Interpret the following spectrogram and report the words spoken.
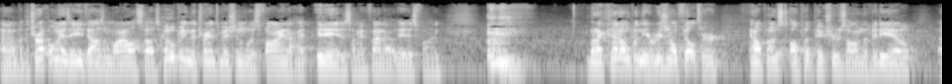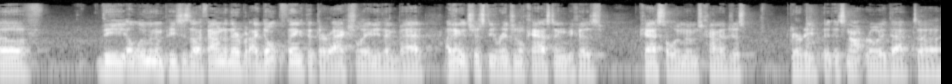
Um, but the truck only has 80,000 miles, so I was hoping the transmission was fine. I, it is, I mean, I found out it is fine. but I cut open the original filter and I'll post, I'll put pictures on the video of the aluminum pieces that I found in there, but I don't think that they're actually anything bad. I think it's just the original casting because cast aluminum's kind of just dirty. It, it's not really that uh,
